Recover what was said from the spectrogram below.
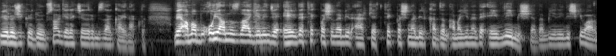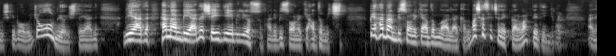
Biyolojik ve duygusal gerekçelerimizden kaynaklı. Ve ama bu o yalnızlığa gelince evde tek başına bir erkek, tek başına bir kadın ama yine de evliymiş ya da bir ilişki varmış gibi olunca olmuyor işte yani. Bir yerde hemen bir yerde şey diyebiliyorsun hani bir sonraki adım için. Bir hemen bir sonraki adımla alakalı. Başka seçenekler var dediğin gibi. Hani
